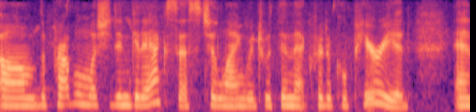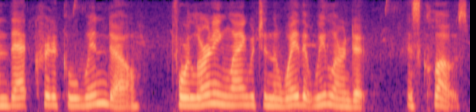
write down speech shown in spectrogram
Um, the problem was she didn't get access to language within that critical period, and that critical window for learning language in the way that we learned it is closed.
